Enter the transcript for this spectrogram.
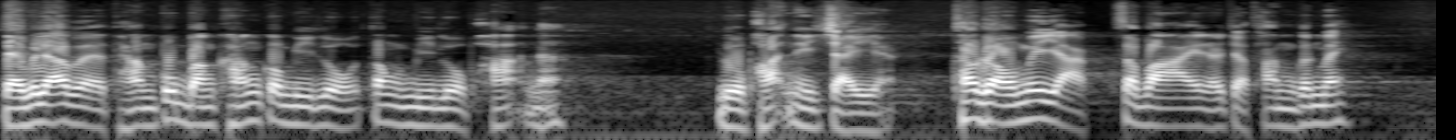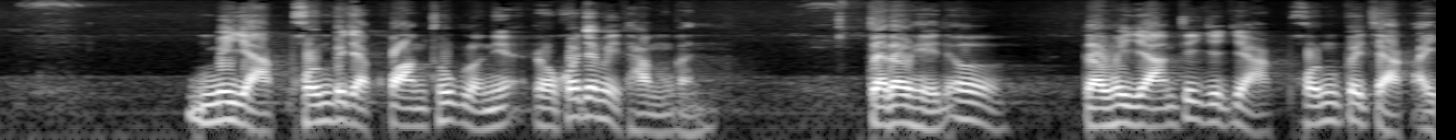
แต่เวลาปฏิบัติธรรมปุ๊บบางครั้งก็มีโลต้องมีโลภะนะโลภะในใจอะถ้าเราไม่อยากสบายเราจะทำกันไหม ไม่อยากพ้นไปจากความทุกข์เหล่านี้เราก็จะไม่ทำกัน แต่เราเห็นเออเราพยายามที่จะอยากพ้นไปจากไอ้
